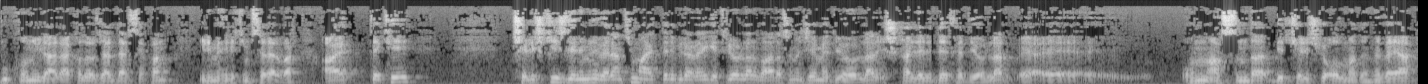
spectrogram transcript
bu konuyla alakalı özel ders yapan ilim ehli kimseler var. Ayetteki çelişki izlenimini veren tüm ayetleri bir araya getiriyorlar ve arasını cem ediyorlar. işgalleri def ediyorlar. E, e, onun aslında bir çelişki olmadığını veya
